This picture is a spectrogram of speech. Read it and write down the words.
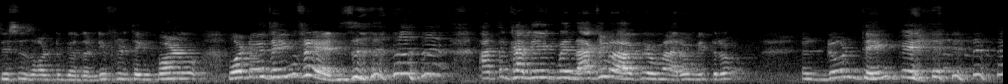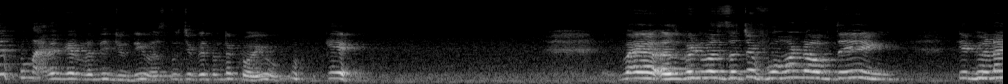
this is all together different thing પણ વોટ યુ થિંક ફ્રેન્ડ્સ આ તો ખાલી એક મેં દાખલો આપ્યો મારો મિત્રો. ડોન્ટ થિંક કે મારે ઘેર બધી જુદી વસ્તુ છે મેં તમને કહ્યું કે માય હસબન્ડ વોઝ સચ અ ફોન્ડ ઓફ થિંગ કે ઘણા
